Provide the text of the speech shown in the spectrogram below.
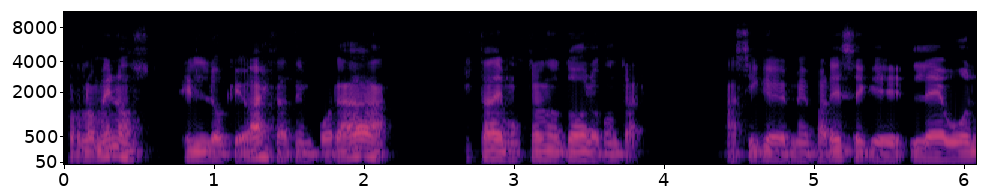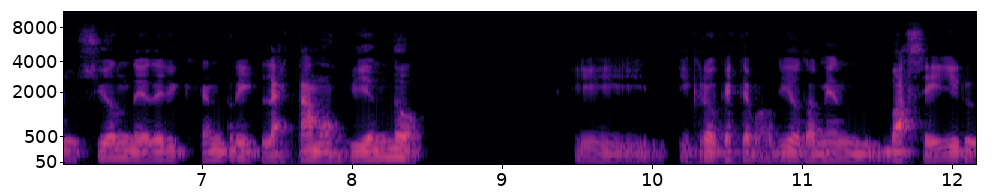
Por lo menos en lo que va esta temporada, está demostrando todo lo contrario. Así que me parece que la evolución de Derrick Henry la estamos viendo y, creo que este partido también va a seguir,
